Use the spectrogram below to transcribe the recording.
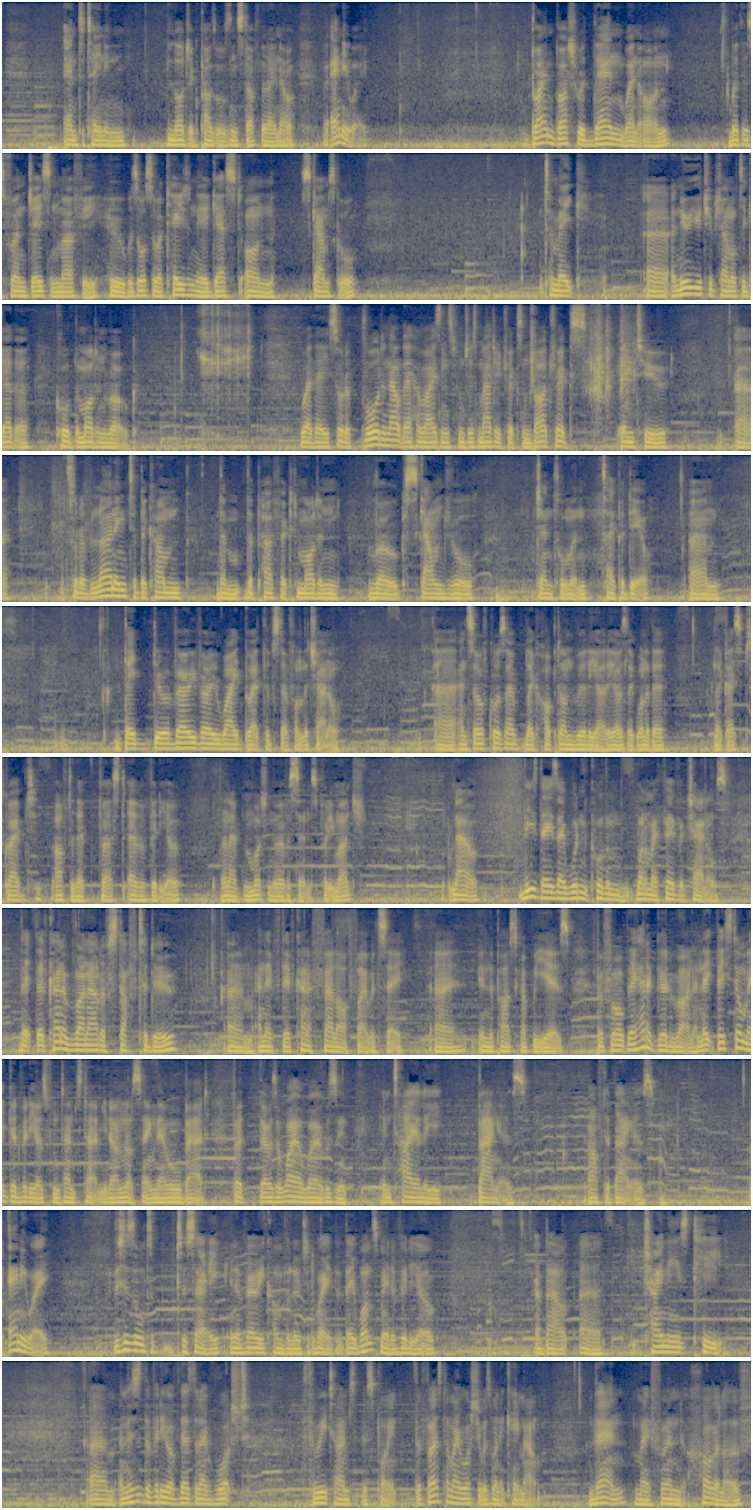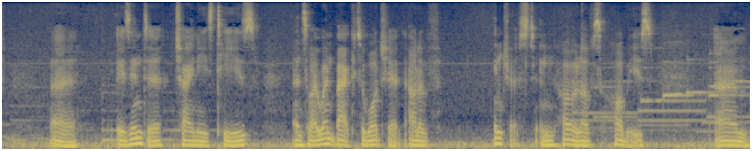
entertaining logic puzzles and stuff that I know. But anyway, Brian Brushwood then went on with his friend Jason Murphy, who was also occasionally a guest on Scam School, to make uh, a new YouTube channel together called The Modern Rogue, where they sort of broaden out their horizons from just magic tricks and bar tricks into uh, sort of learning to become the the perfect modern rogue scoundrel gentleman type of deal. Um, they do a very very wide breadth of stuff on the channel, uh, and so of course I like hopped on really early. I was like one of the like I subscribed after their first ever video, and I've been watching them ever since pretty much. Now, these days I wouldn't call them one of my favorite channels they, they've kind of run out of stuff to do, um, and they've they've kind of fell off, I would say, uh, in the past couple years. Before they had a good run, and they, they still make good videos from time to time. You know, I'm not saying they're all bad, but there was a while where it was in, entirely bangers after bangers. Anyway, this is all to, to say in a very convoluted way that they once made a video about uh, Chinese tea um, and this is the video of theirs that I've watched three times at this point. The first time I watched it was when it came out. Then my friend Horolov uh, is into Chinese teas, and so I went back to watch it out of interest in Horolov's hobbies. Um,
